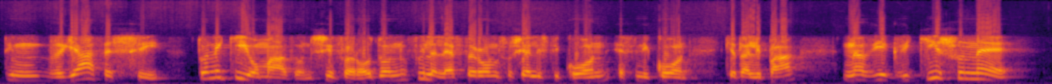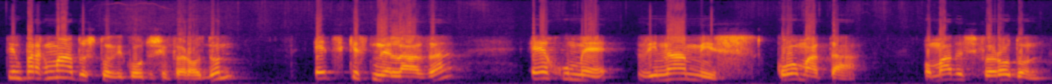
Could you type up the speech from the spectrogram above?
την διάθεση των εκεί ομάδων συμφερόντων, φιλελεύθερων, σοσιαλιστικών, εθνικών κτλ. να διεκδικήσουν την πραγμάτωση των δικών τους συμφερόντων έτσι και στην Ελλάδα έχουμε δυνάμεις, κόμματα, ομάδες συμφερόντων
